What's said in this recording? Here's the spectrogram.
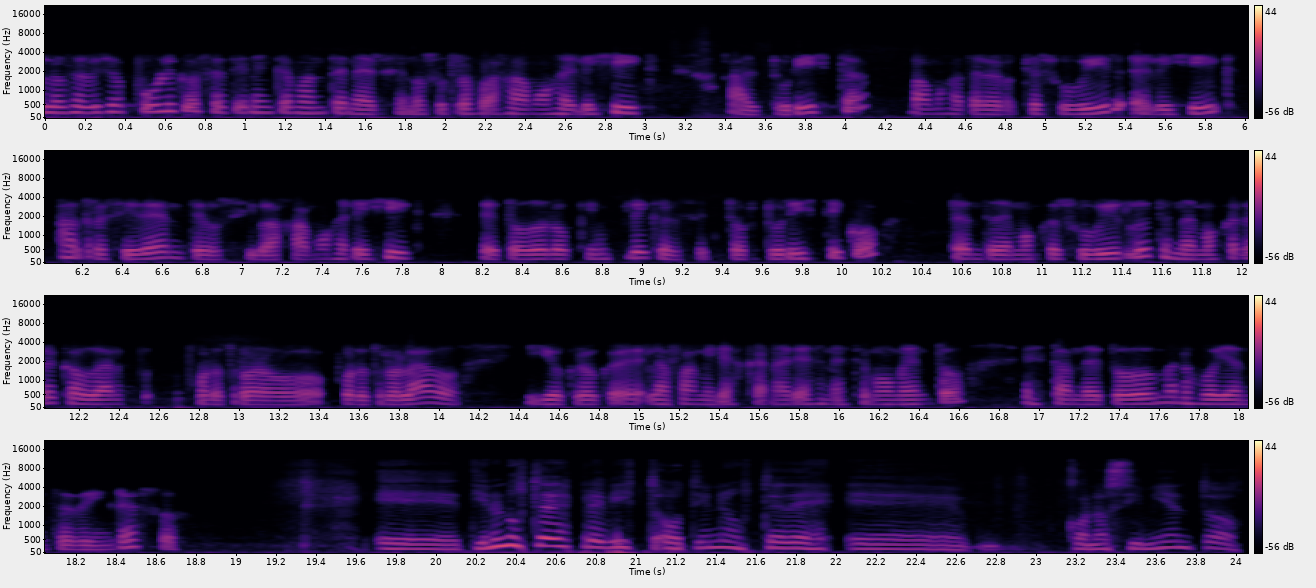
los servicios públicos se tienen que mantener. Si nosotros bajamos el IJIC al turista, vamos a tener que subir el IJIC al residente. O si bajamos el IJIC de todo lo que implica el sector turístico, tendremos que subirlo y tendremos que recaudar por otro, por otro lado. Y yo creo que las familias canarias en este momento están de todo menos bollantes de ingresos. Eh, ¿Tienen ustedes previsto o tienen ustedes eh, conocimiento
